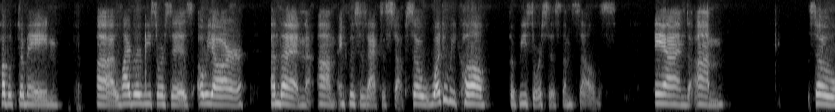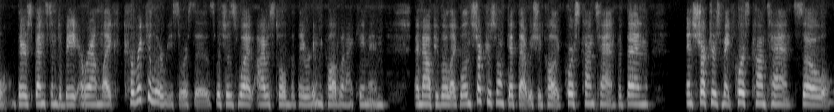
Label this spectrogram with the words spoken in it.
public domain, uh, library resources, OER, and then um, inclusive access stuff. So what do we call the resources themselves? And um, so there's been some debate around like curricular resources, which is what I was told that they were going to be called when I came in. And now people are like, well, instructors won't get that. We should call it course content. But then instructors make course content. So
